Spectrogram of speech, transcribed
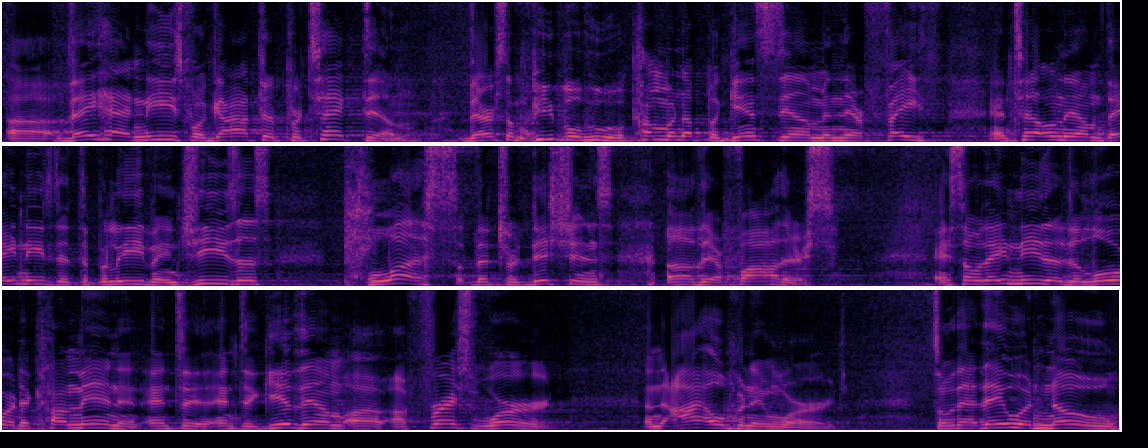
Uh, they had needs for God to protect them. There are some people who were coming up against them in their faith and telling them they needed to believe in Jesus plus the traditions of their fathers. And so they needed the Lord to come in and, and to, and to give them a, a fresh word, an eye opening word so that they would know,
